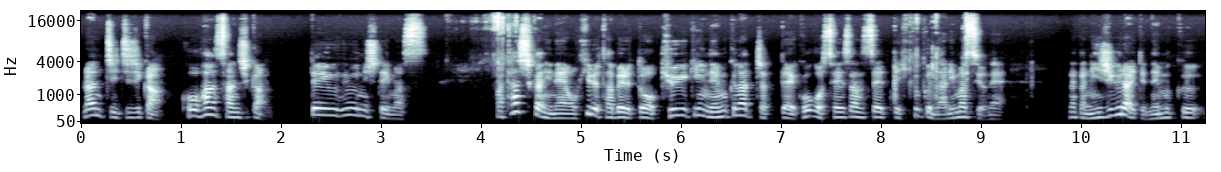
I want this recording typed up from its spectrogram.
ランチ1時間、後半3時間っていうふうにしています。まあ、確かにね、お昼食べると急激に眠くなっちゃって午後生産性って低くなりますよね。なんか2時ぐらいって眠く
